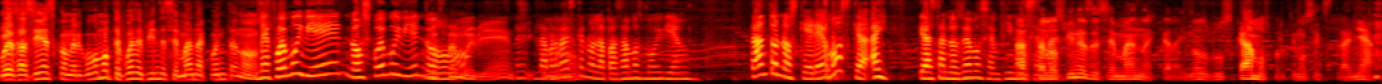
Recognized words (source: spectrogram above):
Pues así es, con el ¿cómo te fue de fin de semana? Cuéntanos. Me fue muy bien, nos fue muy bien, ¿no? Nos fue muy bien. Eh, sí, la verdad no. es que nos la pasamos muy bien. Tanto nos queremos que, ay, que hasta nos vemos en fin de Hasta semana. los fines de semana, caray. Nos buscamos porque nos extrañamos.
